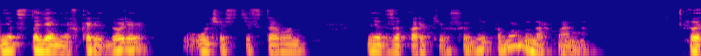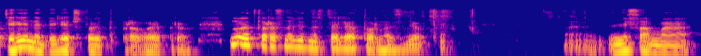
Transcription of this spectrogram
нет стояния в коридоре участи сторон, нет запарки у судей. По-моему, нормально. Лотерейный билет, что это права и права? Ну, это разновидность алиаторной сделки. Э, не самая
